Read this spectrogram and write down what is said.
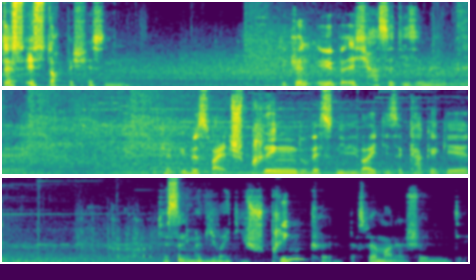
Das ist doch beschissen. Die können übel... Ich hasse diese... Die können übelst weit springen. Du weißt nie, wie weit diese Kacke geht. Du weißt nicht mal, wie weit die springen können. Das wäre mal eine schöne Idee.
